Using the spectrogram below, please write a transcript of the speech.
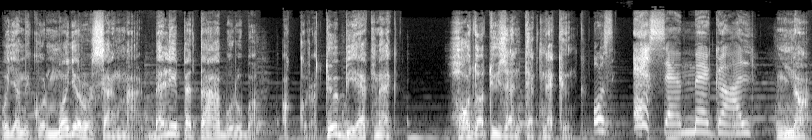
hogy amikor Magyarország már belépett a háborúba, akkor a többiek meg hadat üzentek nekünk. Az eszem megáll. Na,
